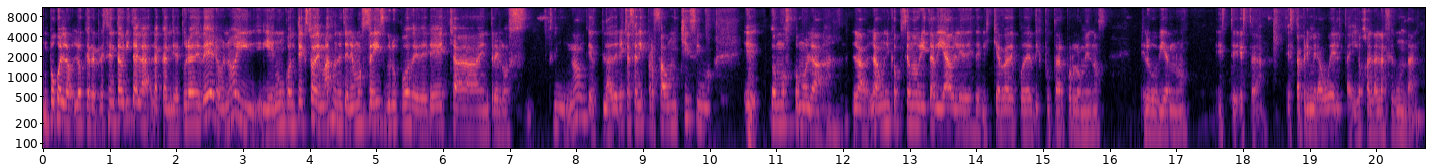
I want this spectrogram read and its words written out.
un poco lo, que representa ahorita la, candidatura de Vero, ¿no? Y, en un contexto además donde tenemos seis grupos de derecha entre los, ¿no? Que la derecha se ha dispersado muchísimo. Eh, somos como la, la, única opción ahorita viable desde la izquierda de poder disputar por lo menos el gobierno este, esta, esta primera vuelta y ojalá la segunda. ¿no?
